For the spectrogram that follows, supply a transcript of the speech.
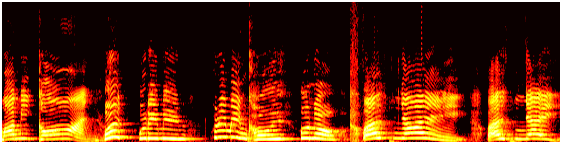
Mommy gone! What? What do you mean? What do you mean, Coley? Oh no. Last night! Last night!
